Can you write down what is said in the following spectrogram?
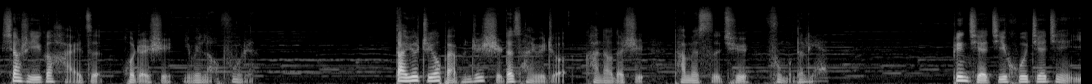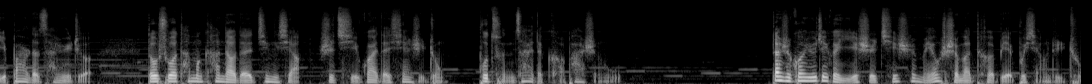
像是一个孩子或者是一位老妇人。大约只有百分之十的参与者看到的是他们死去父母的脸，并且几乎接近一半的参与者都说他们看到的镜像是奇怪的现实中不存在的可怕生物。但是关于这个仪式，其实没有什么特别不祥之处。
